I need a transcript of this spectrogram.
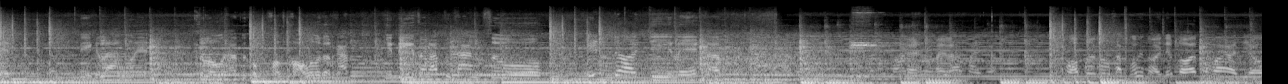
ลอนดอนวิลเลจนี่กำลังเลยสโลว์นะครับผมขอของลงมาก่อนครับยินดีต้อนรับทุกท่านสู่อินดอร์จีเลกครับไปแล้วไปครับขอเบอร์โทรศัพท์เขาไปหน่อยเรียบร้อยเพราะว่าเดี๋ยว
